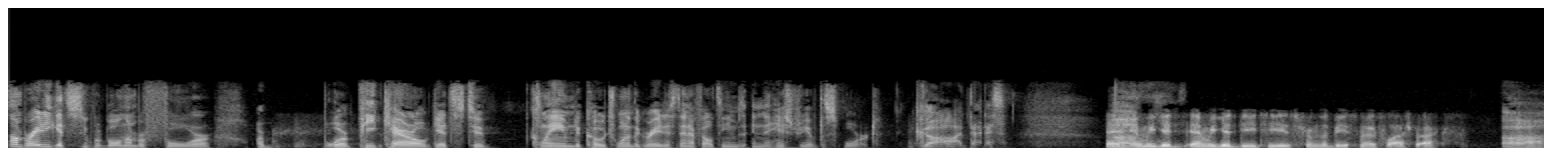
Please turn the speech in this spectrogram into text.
Tom Brady gets Super Bowl number four, or or Pete Carroll gets to claim to coach one of the greatest NFL teams in the history of the sport. God, that is. And, Ugh. and we get and we get DTS from the Beast Mode flashbacks. Uh,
